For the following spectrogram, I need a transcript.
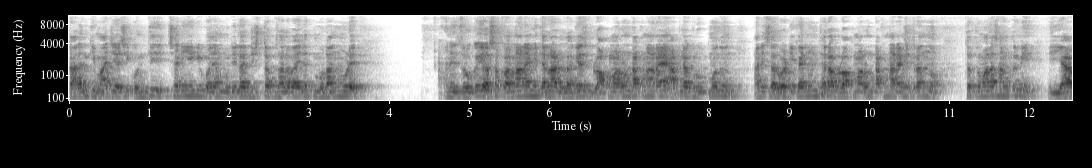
कारण की माझी अशी कोणती इच्छा नाही आहे की कोणत्या मुलीला डिस्टर्ब झालं पाहिजेत मुलांमुळे. आणि जो काही असं करणार आहे मी त्याला लगेच ब्लॉक मारून टाकणार आहे आपल्या ग्रुपमधून आणि सर्व ठिकाणून त्याला ब्लॉक मारून टाकणार आहे मित्रांनो. तर तुम्हाला सांगतो मी या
